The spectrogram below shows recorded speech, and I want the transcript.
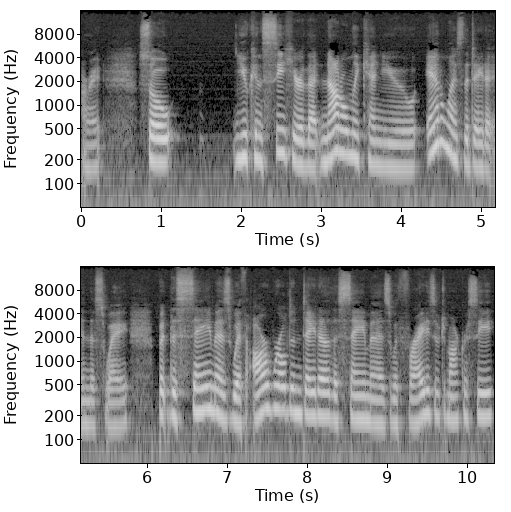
All right. So you can see here that not only can you analyze the data in this way, but the same as with our world in data, the same as with varieties of democracy,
